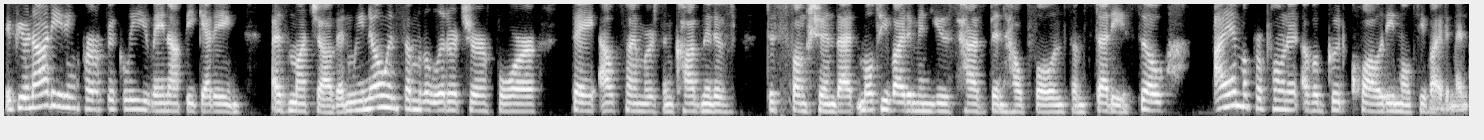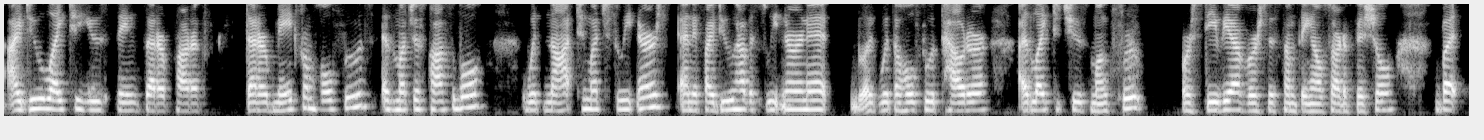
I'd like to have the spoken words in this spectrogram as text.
if you're not eating perfectly, you may not be getting as much of. And we know in some of the literature for, say, Alzheimer's and cognitive dysfunction that multivitamin use has been helpful in some studies. So I am a proponent of a good quality multivitamin. I do like to use things that are products that are made from whole foods as much as possible with not too much sweeteners. And if I do have a sweetener in it, like with the whole food powder, I'd like to choose monk fruit or stevia versus something else artificial. But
